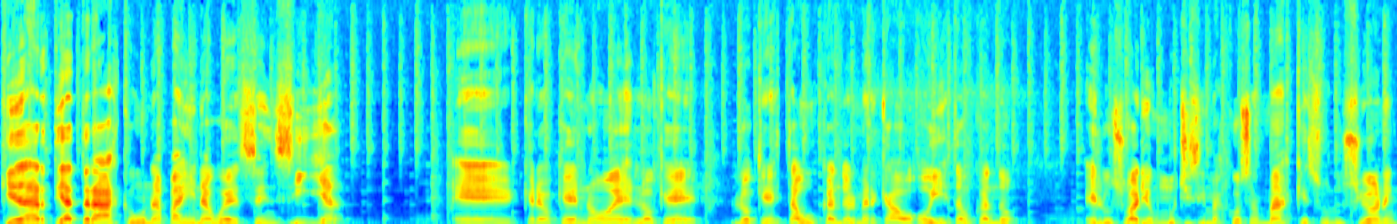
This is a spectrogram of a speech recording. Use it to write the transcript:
quedarte atrás con una página web sencilla, eh, creo que no es lo que, lo que está buscando el mercado. Hoy está buscando el usuario muchísimas cosas más que solucionen,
